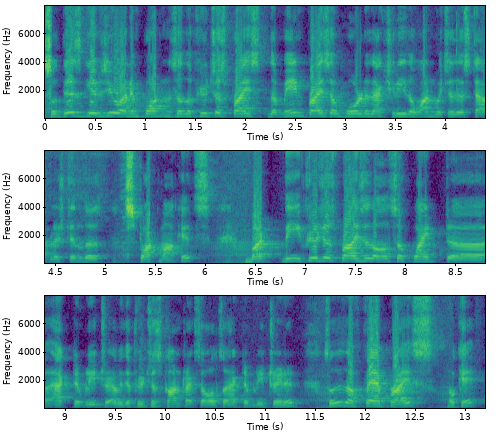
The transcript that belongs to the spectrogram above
So this gives you an important. So the futures price, the main price of gold is actually the one which is established in the spot markets, but the futures price is also quite uh, actively. Tra- I mean, the futures contracts are also actively traded. So this is a fair price. Okay,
